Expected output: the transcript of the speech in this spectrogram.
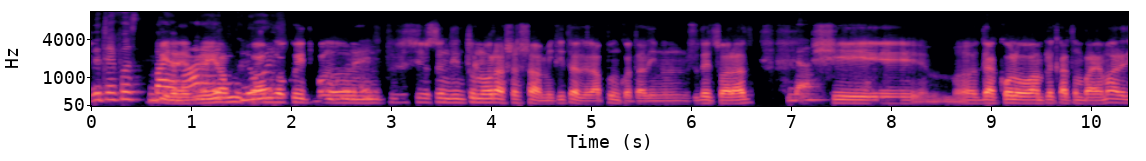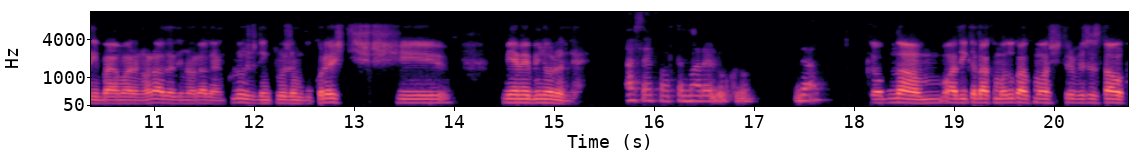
deci ai fost Baia Bine, Mare, eu am, Cluj, am locuit, în, eu sunt dintr-un oraș așa, Mititel, de la Pâncota, din județul Arad da. și de acolo am plecat în Baia Mare, din Baia Mare în Oradea, din Oradea în Cluj, din Cluj în București și mie mi-e bine oriunde. Asta e foarte mare lucru, da. Că, na, adică dacă mă duc acum și trebuie să stau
